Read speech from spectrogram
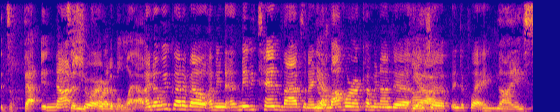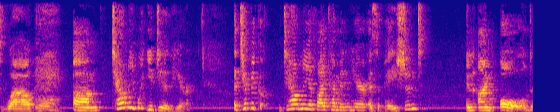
It's a fat. It, Not it's an sure. incredible lab. I know we've got about, I mean, uh, maybe ten labs, and I know Yeah. a lot more are coming onto, Yeah. onto into play. Nice. Wow. Yeah. Um, tell me what you do here. A typical. Tell me if I come in here as a patient, and I'm old.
